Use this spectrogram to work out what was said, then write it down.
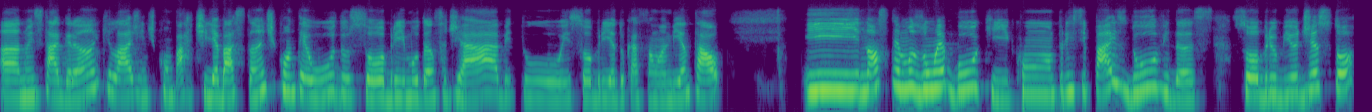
uh, no Instagram, que lá a gente compartilha bastante conteúdo sobre mudança de hábito e sobre educação ambiental. E nós temos um e-book com principais dúvidas sobre o biodigestor,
